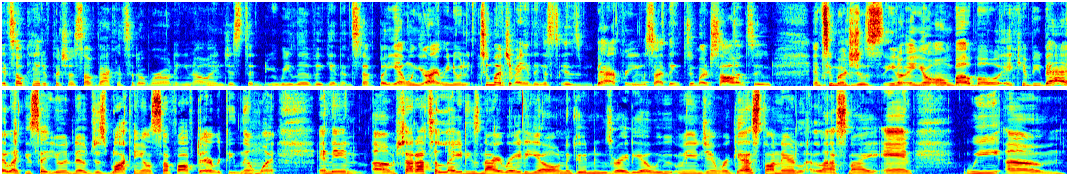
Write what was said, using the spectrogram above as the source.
it's okay to put yourself back into the world and you know and just to relive again and stuff. But yeah when you're right renewing too much of anything is, is bad for you. So i think too much solitude and too much just you know in your own mm-hmm. bubble it can be bad. Like you said you end up just blocking yourself off to everything then what? And then um, shout out to ladies night radio on the good news radio. We me and jen were guests on there last night and we um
